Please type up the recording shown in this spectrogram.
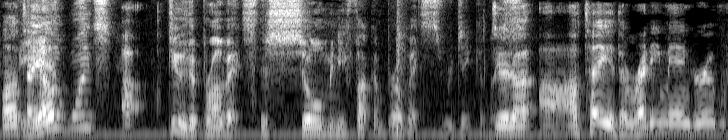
Well, I'll the tell you- other ones, Uh, dude, the brovets. There's so many fucking brovets. It's ridiculous. Dude, uh, I- I'll tell you, the Readyman group,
